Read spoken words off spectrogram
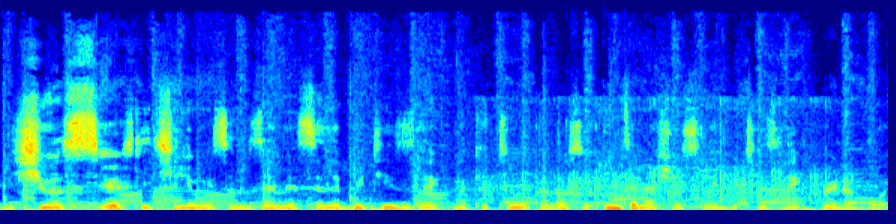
And she was seriously chilling with some Zambian celebrities like Macky 2 and also international celebrities like Burna Boy.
